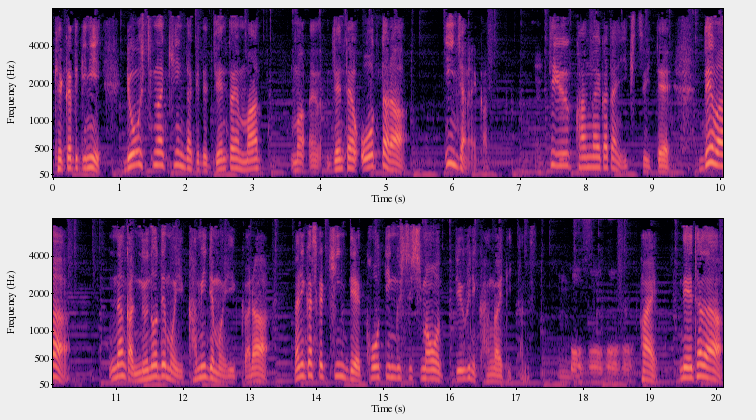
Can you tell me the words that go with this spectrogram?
結果的に良質な菌だけで全体を、まま、え全体を覆ったらいいんじゃないかっていう考え方に行き着いて、では、なんか布でもいい、紙でもいいから、何かしら菌でコーティングしてしまおうっていうふうに考えていったんです。ほうほうほうほはい。で、ただ、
